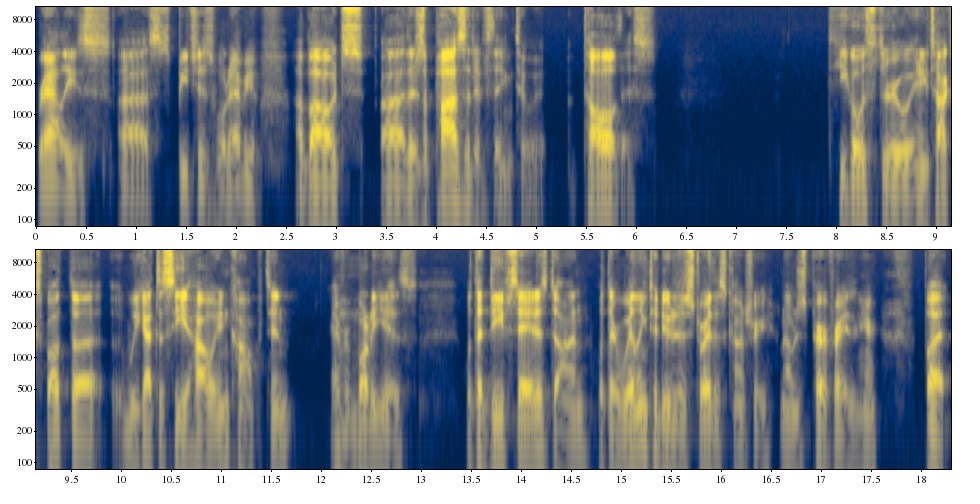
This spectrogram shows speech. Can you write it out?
rallies, uh, speeches, what have you, about uh, there's a positive thing to it, to all of this. He goes through and he talks about the we got to see how incompetent everybody is, what the deep state has done, what they're willing to do to destroy this country. And I'm just paraphrasing here, but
